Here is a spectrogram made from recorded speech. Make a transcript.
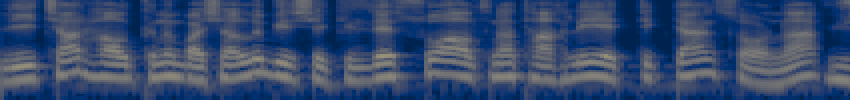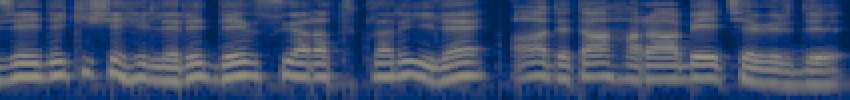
Lichar halkını başarılı bir şekilde su altına tahliye ettikten sonra yüzeydeki şehirleri dev su yaratıkları ile adeta harabeye çevirdi.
